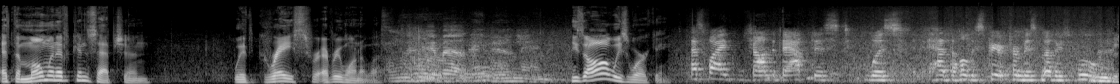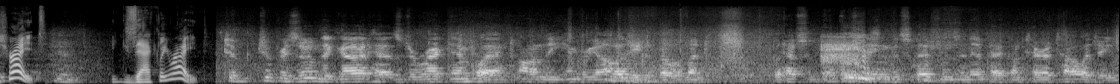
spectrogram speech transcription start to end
at the moment of conception with grace for every one of us. Amen. Amen. He's always working. That's why John the Baptist was had the Holy Spirit from his mother's womb. That's right. Exactly right. To, to presume that God has direct impact on the embryology development would have some interesting discussions and impact on teratology.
